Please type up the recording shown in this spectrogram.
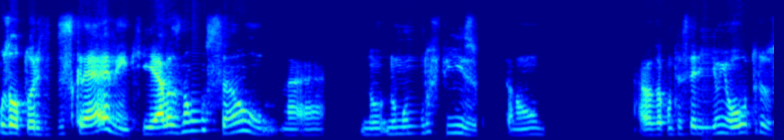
os autores descrevem que elas não são é, no, no, mundo físico. Então, elas aconteceriam em outros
